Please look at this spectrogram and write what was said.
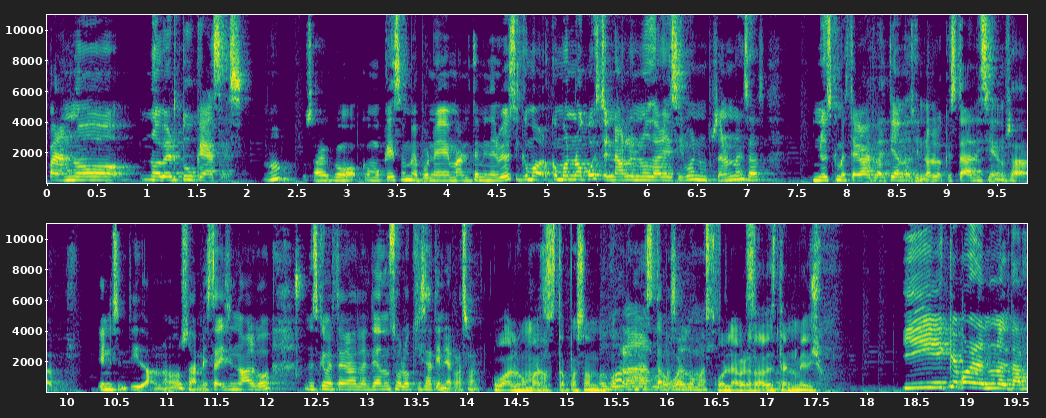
para no, no ver tú qué haces, ¿no? O sea, como, como que eso me pone mal también nervioso y como, como no cuestionarlo y no dar y decir, bueno, pues en una de esas no es que me esté gaslighteando, sino lo que está diciendo, o sea, tiene sentido, ¿no? O sea, me está diciendo algo, no es que me esté gaslighteando, solo quizá tiene razón. O algo más está pasando. algo más está o pasando. algo más. O la verdad está en medio. ¿Y qué ponen en un altar?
